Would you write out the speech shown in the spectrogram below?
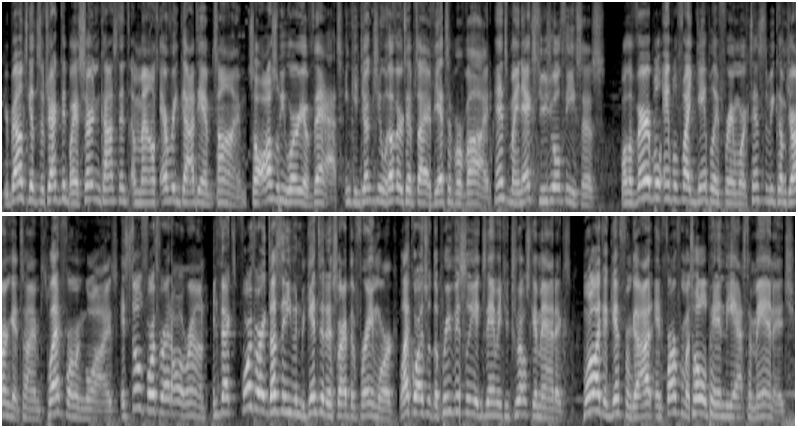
your balance gets subtracted by a certain constant amount every goddamn time. So also be wary of that, in conjunction with other tips I have yet to provide. Hence my next usual thesis. While the variable amplified gameplay framework tends to become jarring at times, platforming-wise, it's still forthright all around. In fact, forthright doesn't even begin to describe the framework. Likewise with the previously examined tutorial schematics, more like a gift from God and far from a total pain in the ass to manage.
